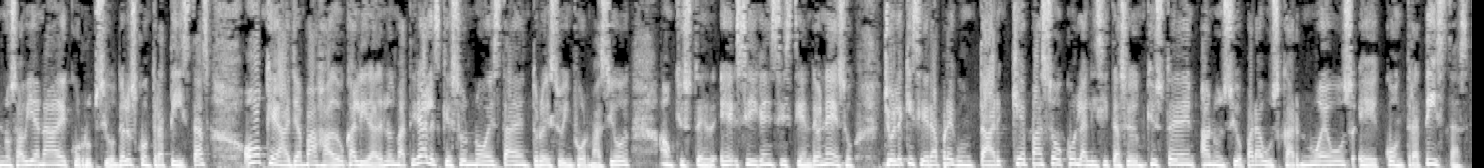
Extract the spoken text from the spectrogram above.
no sabía nada de corrupción de los contratistas o que hayan bajado calidad en los materiales, que eso no está dentro de su información, aunque usted eh, siga insistiendo en eso. Yo le quisiera preguntar qué pasó con la licitación que usted anunció para buscar nuevos eh, contratistas.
